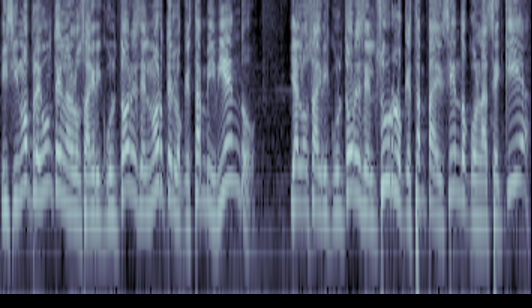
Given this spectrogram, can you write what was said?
Y si no, pregúntenle a los agricultores del norte lo que están viviendo. Y a los agricultores del sur lo que están padeciendo con la sequía.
